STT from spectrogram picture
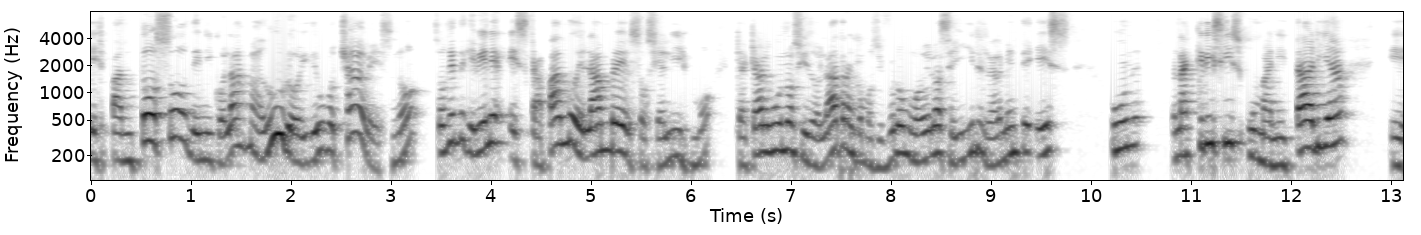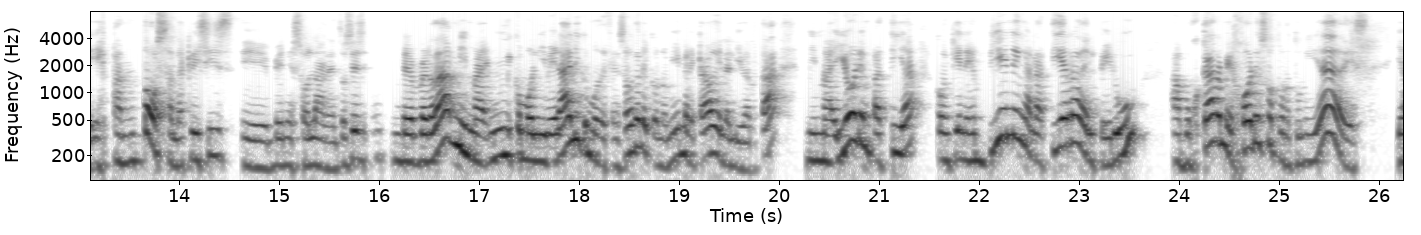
espantoso de Nicolás Maduro y de Hugo Chávez, ¿no? Son gente que viene escapando del hambre del socialismo, que acá algunos idolatran como si fuera un modelo a seguir y realmente es una crisis humanitaria eh, espantosa la crisis eh, venezolana. Entonces, de verdad, como liberal y como defensor de la economía y mercado de la libertad, mi mayor empatía con quienes vienen a la tierra del Perú a buscar mejores oportunidades y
